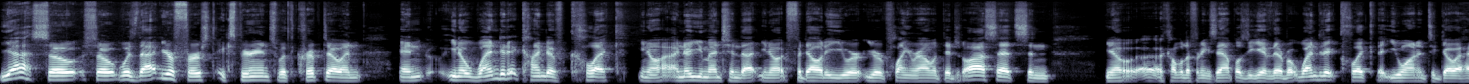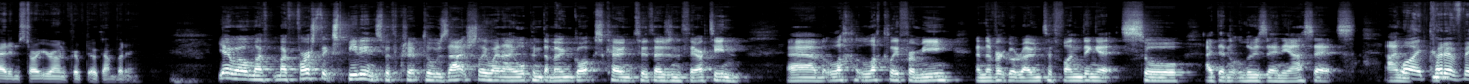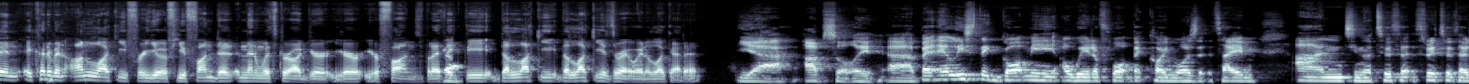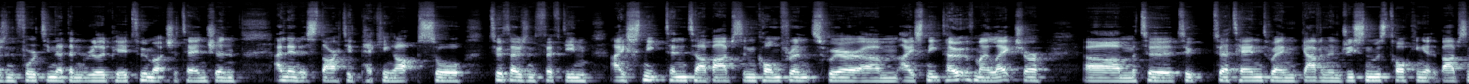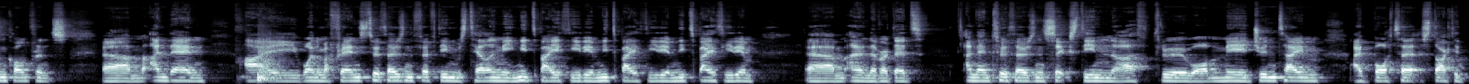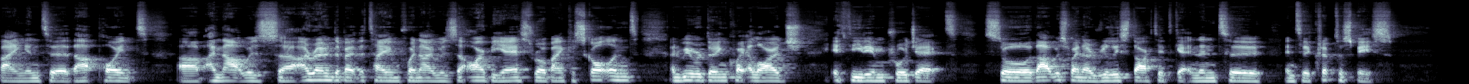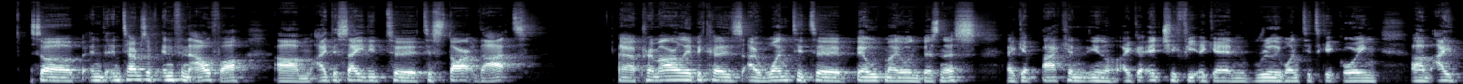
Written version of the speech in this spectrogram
Yeah. So so was that your first experience with crypto and And you know, when did it kind of click? You know, I know you mentioned that you know at Fidelity you were you were playing around with digital assets and you know a couple different examples you gave there. But when did it click that you wanted to go ahead and start your own crypto company? Yeah, well, my, my first experience with crypto was actually when I opened a Mt. Gox account in 2013. Um, l- luckily for me, I never got around to funding it, so I didn't lose any assets. And well, it could have been it could have been unlucky for you if you funded and then withdrawed your your your funds. But I think yeah. the the lucky the lucky is the right way to look at it. Yeah, absolutely. Uh, but at least it got me aware of what Bitcoin was at the time. And, you know, th- through 2014, I didn't really pay too much attention. And then it started picking up. So 2015, I sneaked into a Babson conference where um, I sneaked out of my lecture um, to, to, to attend when Gavin Andresen was talking at the Babson conference. Um, and then I, one of my friends, 2015, was telling me, need to buy Ethereum, need to buy Ethereum, need to buy Ethereum um, and I never did. And then 2016, uh, through what May June time, I bought it, started buying into it at that point. Uh, and that was uh, around about the time when I was at RBS, Royal Bank of Scotland, and we were doing quite a large Ethereum project. So that was when I really started getting into into the crypto space. So in, in terms of Infinite Alpha, um, I decided to to start that uh, primarily because I wanted to build my own business. I get back in, you know, I got itchy feet again. Really wanted to get going. Um, I,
